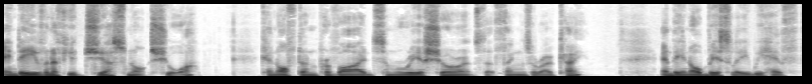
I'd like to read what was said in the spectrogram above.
And even if you're just not sure, can often provide some reassurance that things are okay. And then obviously we have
